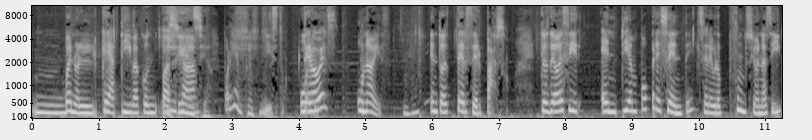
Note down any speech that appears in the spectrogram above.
mm, bueno, el, creativa con hija, Paciencia. por ejemplo. Listo. ¿Una Ter- vez? Una vez. Entonces, tercer paso. Entonces, debo decir, en tiempo presente, el cerebro funciona así.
